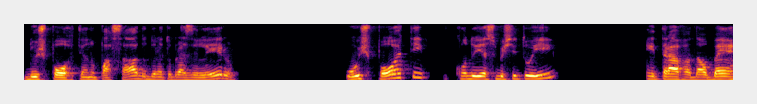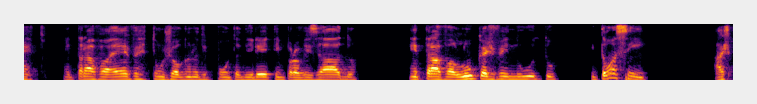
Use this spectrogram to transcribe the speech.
do esporte ano passado, durante o brasileiro, o esporte, quando ia substituir, entrava Dalberto, entrava Everton jogando de ponta direita improvisado, entrava Lucas Venuto. Então, assim, as,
